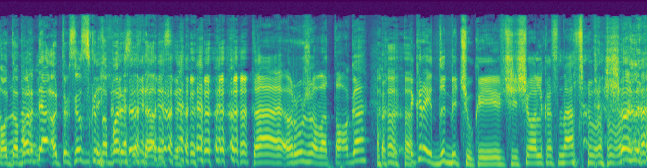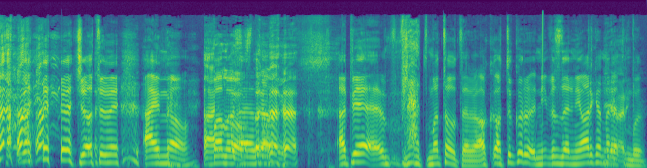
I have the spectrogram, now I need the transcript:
O dabar ne, o toks jausmas, kad dabar jis dedasi. Ta rūžava toga. Tikrai du bičiukai 16 metų. Žiotumai. I know. Mano Apie, blėt, matau tave. O, o tu kur, vis dar New York'e norėtum būti?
